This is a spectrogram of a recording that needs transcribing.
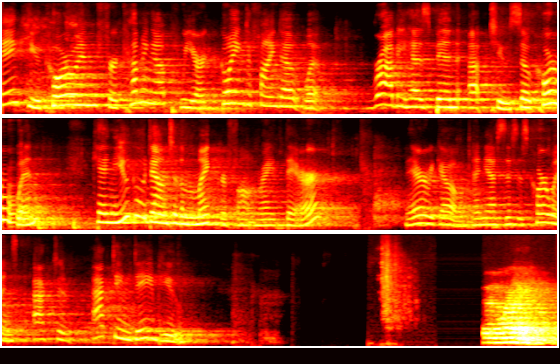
Thank you, Corwin, for coming up. We are going to find out what Robbie has been up to. So Corwin, can you go down to the microphone right there? There we go. And yes, this is Corwin's active, acting debut. Good morning,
